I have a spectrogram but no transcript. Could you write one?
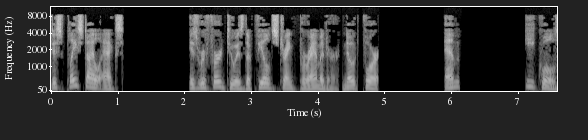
Display style x. Is referred to as the field strength parameter note for m equals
